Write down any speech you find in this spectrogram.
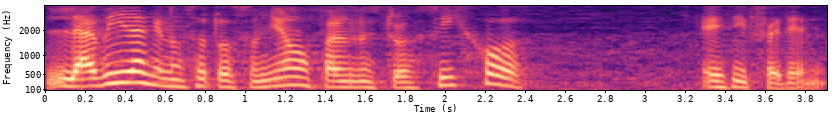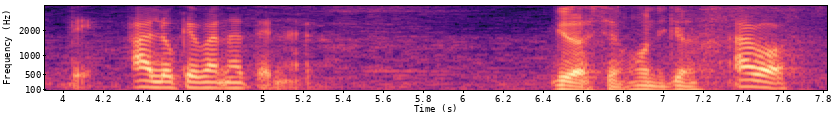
La vida que nosotros soñamos para nuestros hijos es diferente a lo que van a tener. Gracias, Mónica. A vos.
